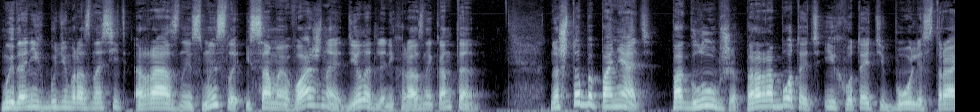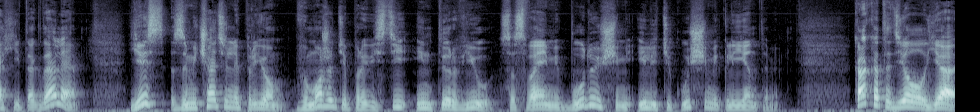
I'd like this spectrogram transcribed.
мы до них будем разносить разные смыслы и самое важное, делать для них разный контент. Но чтобы понять поглубже, проработать их вот эти боли, страхи и так далее, есть замечательный прием. Вы можете провести интервью со своими будущими или текущими клиентами. Как это делал я,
